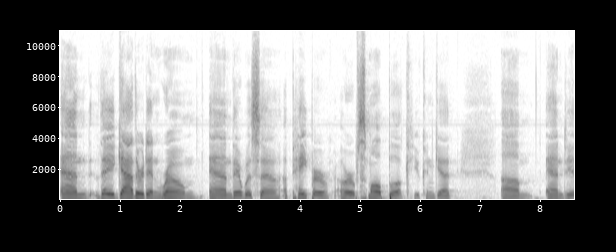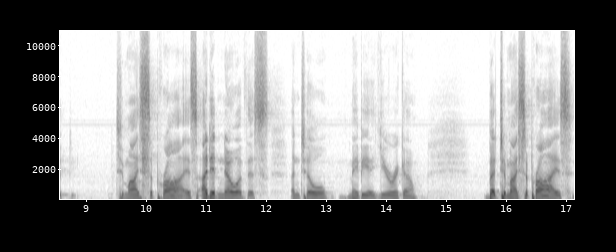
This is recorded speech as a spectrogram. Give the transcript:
And they gathered in Rome, and there was a, a paper or a small book you can get. Um, and it, to my surprise, I didn't know of this until maybe a year ago. But to my surprise,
